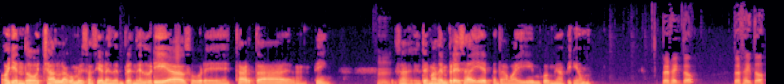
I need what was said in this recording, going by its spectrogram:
oyendo charlas, conversaciones de emprendeduría, sobre startups, en fin. Hmm. temas de empresa y he ahí pues mi opinión. Perfecto, perfecto.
